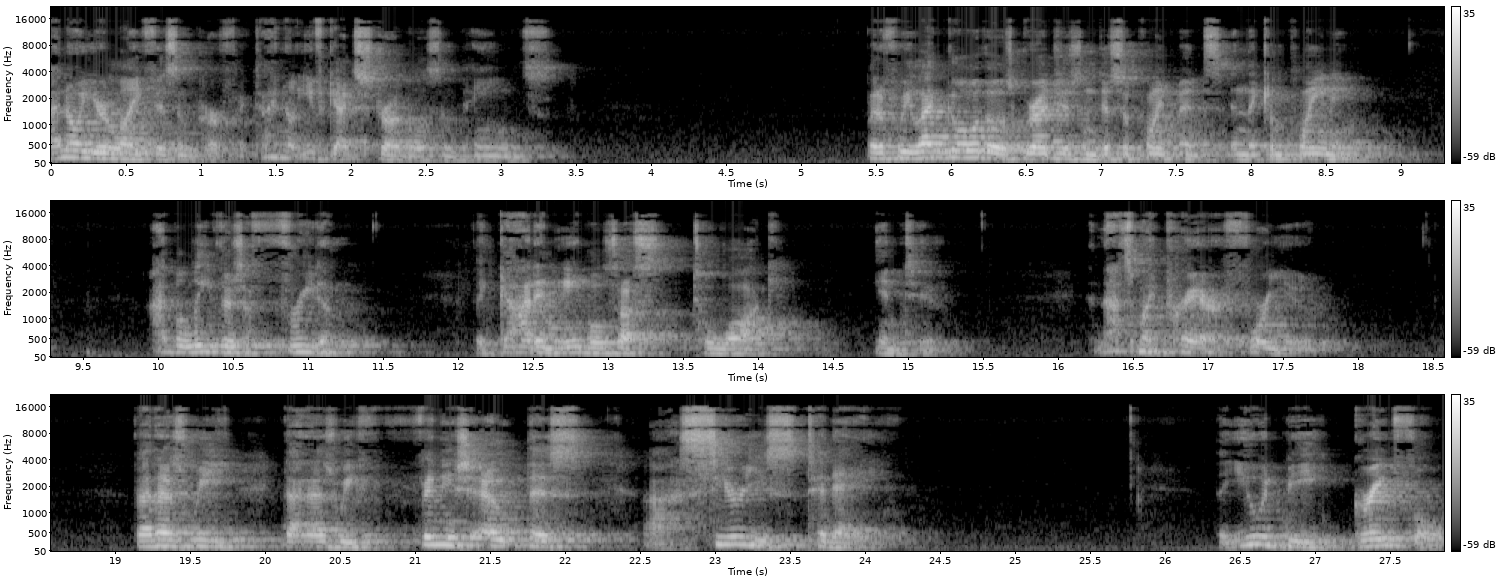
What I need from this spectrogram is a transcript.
I know your life isn't perfect. I know you've got struggles and pains. But if we let go of those grudges and disappointments and the complaining, I believe there's a freedom that God enables us to walk into. And that's my prayer for you. That as we, that as we finish out this uh, series today, that you would be grateful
